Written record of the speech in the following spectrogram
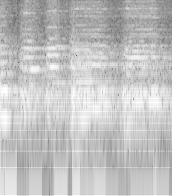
Oh, oh, oh, oh, oh.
